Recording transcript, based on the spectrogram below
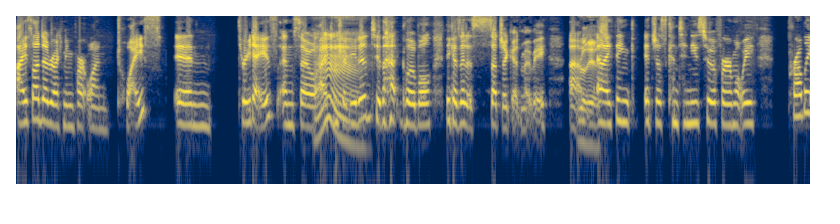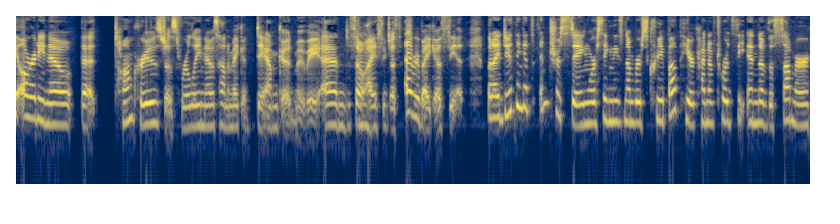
I saw Dead Reckoning Part 1 twice in three days, and so mm. I contributed to that global because it is such a good movie. Um, really and I think it just continues to affirm what we probably already know that Tom Cruise just really knows how to make a damn good movie. And so mm. I suggest everybody go see it. But I do think it's interesting. We're seeing these numbers creep up here kind of towards the end of the summer.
